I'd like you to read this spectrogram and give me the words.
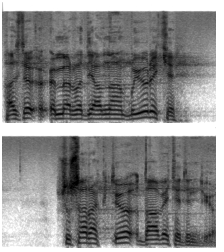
Hazreti Ömer radıyallahu anh buyuruyor ki susarak diyor davet edin diyor.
